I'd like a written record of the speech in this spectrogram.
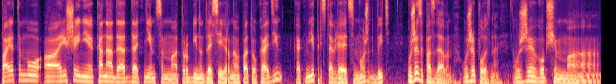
Поэтому э, решение Канады отдать немцам э, турбину для Северного потока-1, как мне представляется, может быть уже запоздалым, уже поздно, уже, в общем, э,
